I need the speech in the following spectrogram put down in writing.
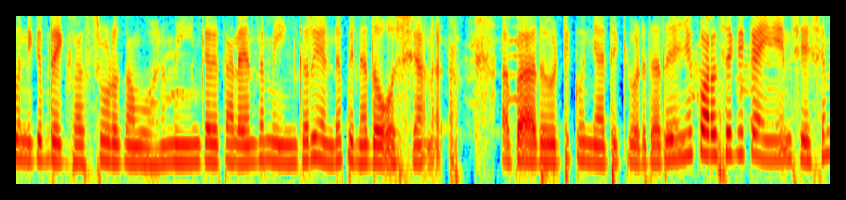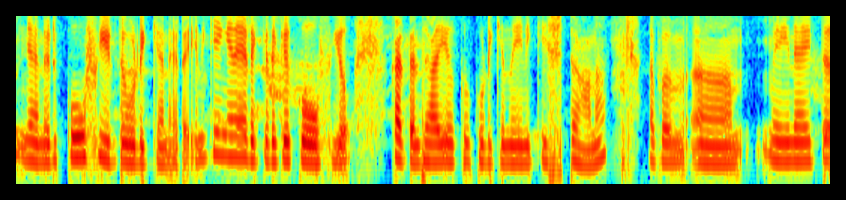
കുഞ്ഞിക്ക് ബ്രേക്ക്ഫാസ്റ്റ് കൊടുക്കാൻ പോവാണ്. മീൻകറി തലേന്നത്തെ മീൻകറിയുണ്ട് പിന്നെ ദോശയാണ് കേട്ടോ. അപ്പോൾ അത് കൂട്ടി കുഞ്ഞാറ്റയ്ക്ക് കൊടുത്തു അത് കഴിഞ്ഞ് കുറച്ചൊക്കെ കഴിഞ്ഞതിന് ശേഷം ഞാനൊരു കോഫി ഇട്ട് കുടിക്കാനായിട്ട് എനിക്കിങ്ങനെ ഇടയ്ക്കിടയ്ക്ക് കോഫിയോ കട്ടൻ ചായയോ ഒക്കെ കുടിക്കുന്നത് എനിക്കിഷ്ടമാണ് അപ്പം മെയിനായിട്ട്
